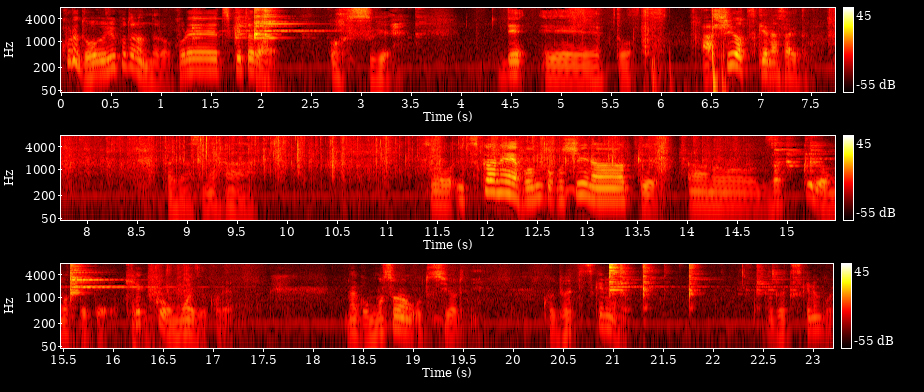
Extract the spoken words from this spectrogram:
これどういうことなんだろう？これつけたらおすげえ。でえー、っと足をつけなさいと。書いてますね。はい、そういつかねほんと欲しいなーってあのーざっくり思ってて結構重いぞこれ。なんか重そうな音しよるね。これどうやってつけるんだろ？うこれどうやってつけるん？こ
